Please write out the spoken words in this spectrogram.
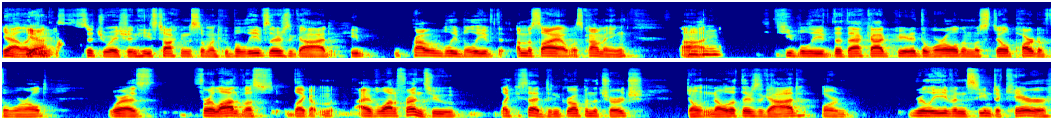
Yeah, like Yeah. in this situation, he's talking to someone who believes there's a God. He probably believed that a Messiah was coming. Uh, Mhm. He believed that that God created the world and was still part of the world. Whereas for a lot of us, like um, I have a lot of friends who, like you said, didn't grow up in the church, don't know that there's a God, or really even seem to care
